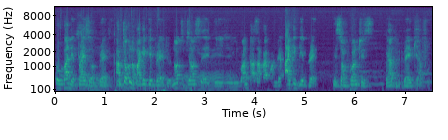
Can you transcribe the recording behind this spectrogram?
over the price of bread. I'm talking of aggregate bread, not just uh, the 1,500 aggregate bread. In some countries, we have to be very careful.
